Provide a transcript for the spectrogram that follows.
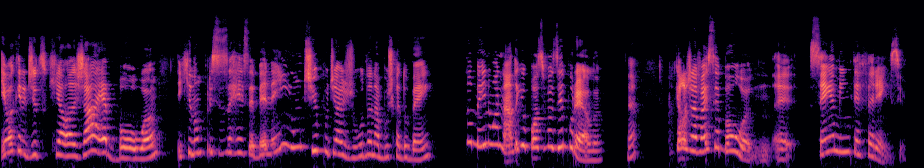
eu acredito que ela já é boa e que não precisa receber nenhum tipo de ajuda na busca do bem, também não há nada que eu possa fazer por ela, né? Porque ela já vai ser boa. É, sem a minha interferência.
